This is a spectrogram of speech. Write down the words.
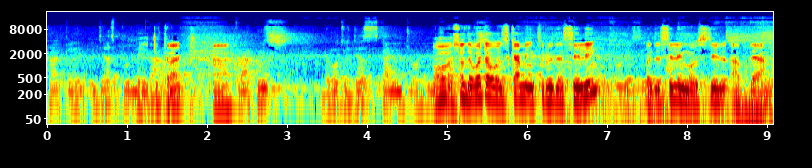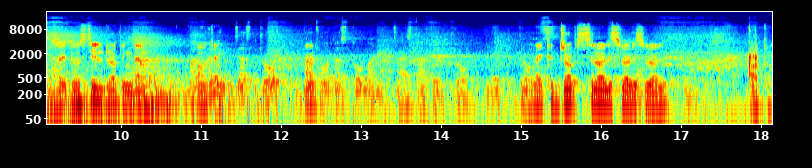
cracked like, it just put like It a cracked. Ah. crack which the water just coming toward. Oh, so the water was coming through the ceiling, but the ceiling was still up there, so it was still dropping down. But Okay. when it just dropped, that ah. water stopped and it just started drop, like drops. Like it drops slowly, slowly, slowly. Okay.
